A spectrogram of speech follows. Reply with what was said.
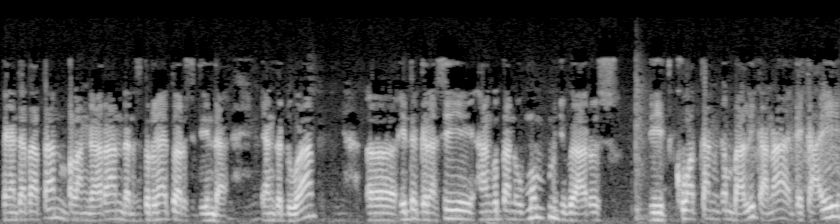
dengan catatan pelanggaran dan seterusnya itu harus ditindak. Yang kedua, uh, integrasi angkutan umum juga harus dikuatkan kembali karena DKI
